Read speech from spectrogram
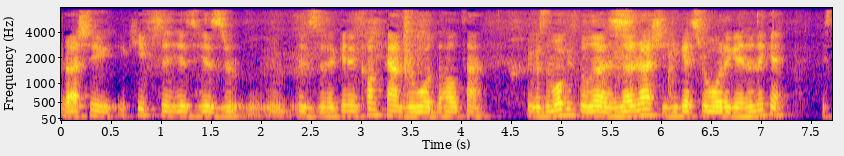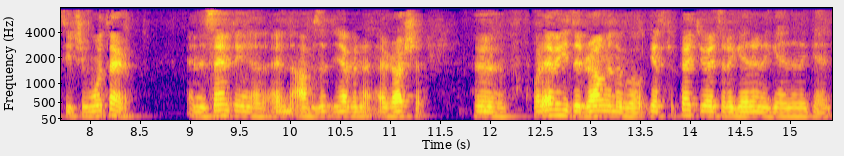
Rashi keeps his his is uh, getting compound reward the whole time because the more people learn and learn Rashi, he gets reward again and again. He's teaching more Torah. And the same thing uh, in the opposite, you have a Rasha who whatever he did wrong in the world gets perpetuated again and again and again.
